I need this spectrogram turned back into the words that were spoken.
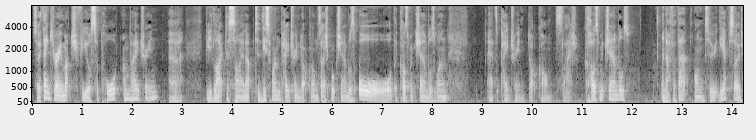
So thank you very much for your support on Patreon. Uh, if you'd like to sign up to this one, patreon.com slash bookshambles or the Cosmic Shambles one, that's patreon.com slash cosmic shambles. Enough of that, on to the episode.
